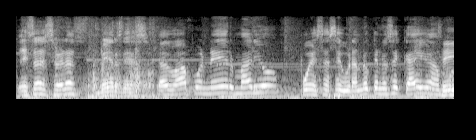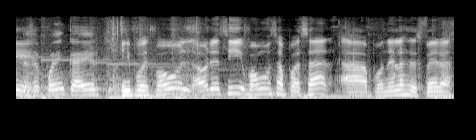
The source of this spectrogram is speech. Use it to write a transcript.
esas esferas verdes. Las voy a poner, Mario, pues asegurando que no se caigan, Sí. porque se pueden caer. Y pues, Paul, ahora sí vamos a pasar a poner las esferas.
